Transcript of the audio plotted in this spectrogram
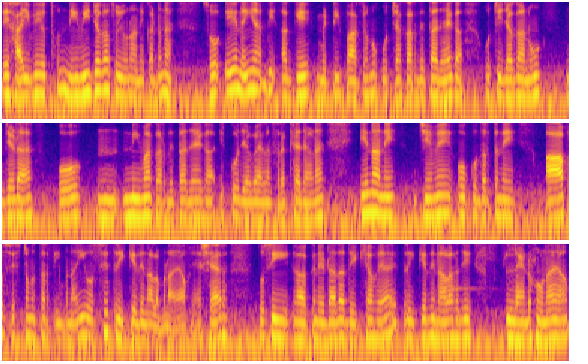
ਤੇ ਹਾਈਵੇ ਉੱਥੋਂ ਨੀਵੀਂ ਜਗ੍ਹਾ ਤੋਂ ਹੀ ਉਹਨਾਂ ਨੇ ਕੱਢਣਾ ਸੋ ਇਹ ਨਹੀਂ ਹੈ ਵੀ ਅੱਗੇ ਮਿੱਟੀ ਪਾ ਕੇ ਉਹਨੂੰ ਉੱਚਾ ਕਰ ਦਿੱਤਾ ਜਾਏਗਾ ਉੱਚੀ ਜਗ੍ਹਾ ਨੂੰ ਜਿਹੜਾ ਉਹ ਨ- ਨੀਵਾਂ ਕਰ ਦਿੱਤਾ ਜਾਏਗਾ ਇੱਕੋ ਜਿਹਾ ਬੈਲੈਂਸ ਰੱਖਿਆ ਜਾਣਾ ਇਹਨਾਂ ਨੇ ਜਿਵੇਂ ਉਹ ਕੁਦਰਤ ਨੇ ਆਪ ਸਿਸਟਮ ਧਰਤੀ ਬਣਾਈ ਉਸੇ ਤਰੀਕੇ ਦੇ ਨਾਲ ਬਣਾਇਆ ਹੋਇਆ ਸ਼ਹਿਰ। ਤੁਸੀਂ ਅ, ਕੈਨੇਡਾ ਦਾ ਦੇਖਿਆ ਹੋਇਆ ਇਹ ਤਰੀਕੇ ਦੇ ਨਾਲ ਹਜੇ ਲੈਂਡ ਹੋਣਾ ਆ।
